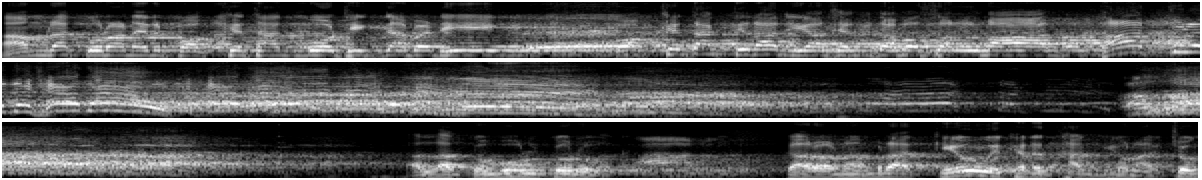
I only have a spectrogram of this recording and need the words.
আমরা কোরআনের পক্ষে থাকব, ঠিক না ঠিক? পক্ষে থাকতে রাজি আছেন তো মুসলমান? হাত তুলে দেখে দাও! আল্লাহ কবুল করুক। কারণ আমরা কেউ এখানে থাকব না। চোখ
